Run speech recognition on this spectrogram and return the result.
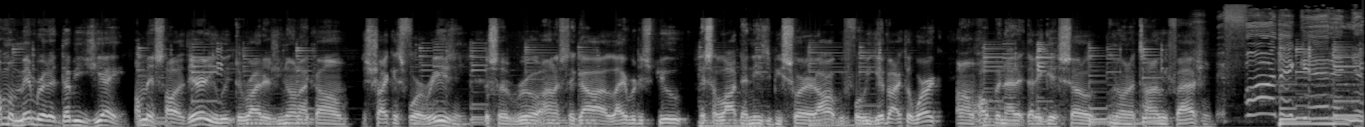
I'm a member of the WGA. I'm in solidarity with the writers. You know, like um, the strike is for a reason. It's a real, honest to God, labor dispute. It's a lot that needs to be sorted out before we get back to work. And I'm hoping that it, that it gets settled, you know, in a timely fashion. Before they get in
